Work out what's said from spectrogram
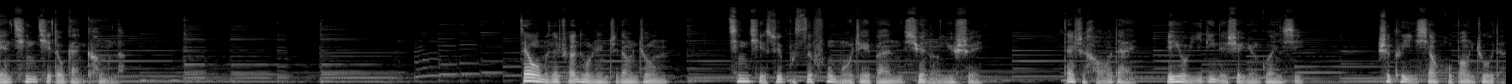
连亲戚都敢坑了。在我们的传统认知当中，亲戚虽不似父母这般血浓于水，但是好歹也有一定的血缘关系，是可以相互帮助的，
